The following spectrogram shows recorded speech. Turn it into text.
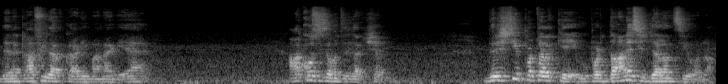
देना काफ़ी लाभकारी माना गया है। आँखों से संबंधित लक्षण। दृष्टि पटल के ऊपर दाने से जलन सी होना।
